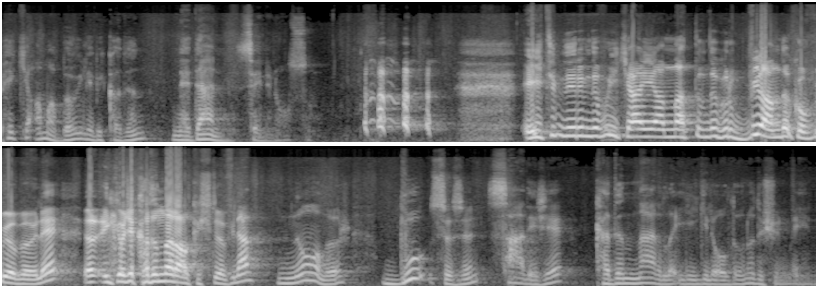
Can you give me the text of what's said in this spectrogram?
Peki ama böyle bir kadın neden senin olsun? Eğitimlerimde bu hikayeyi anlattığımda grup bir anda kopuyor böyle. İlk önce kadınlar alkışlıyor falan. Ne olur bu sözün sadece kadınlarla ilgili olduğunu düşünmeyin.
